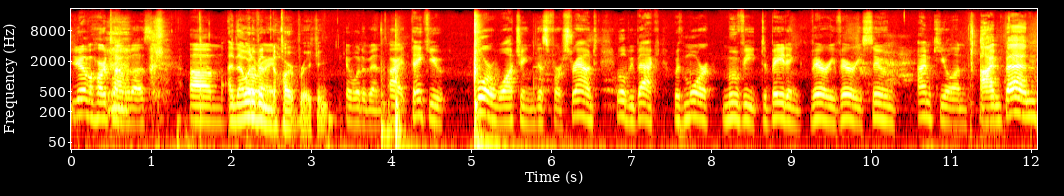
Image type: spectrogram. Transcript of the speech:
You have a hard time with us. Um, that would have been alright. heartbreaking. It would have been. All right, thank you for watching this first round. We'll be back with more movie debating very, very soon. I'm Keelan. I'm Ben.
